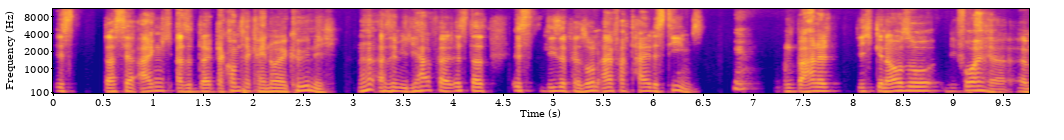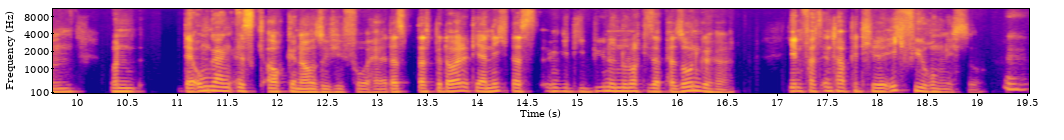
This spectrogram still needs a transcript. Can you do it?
ist das ja eigentlich, also da, da kommt ja kein neuer König. Ne? Also im Idealfall ist das, ist diese Person einfach Teil des Teams ja. und behandelt dich genauso wie vorher. Ähm, und der Umgang ist auch genauso wie vorher. Das, das bedeutet ja nicht, dass irgendwie die Bühne nur noch dieser Person gehört. Jedenfalls interpretiere ich Führung nicht so. Mhm.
